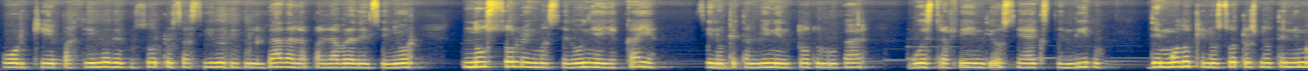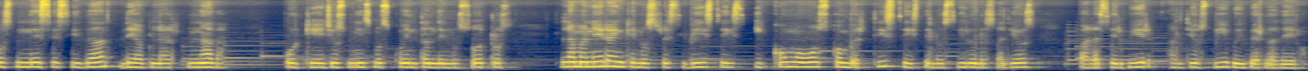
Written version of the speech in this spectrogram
porque partiendo de vosotros ha sido divulgada la palabra del Señor, no solo en Macedonia y Acaya, sino que también en todo lugar vuestra fe en Dios se ha extendido, de modo que nosotros no tenemos necesidad de hablar nada, porque ellos mismos cuentan de nosotros la manera en que nos recibisteis y cómo os convertisteis de los ídolos a Dios para servir al Dios vivo y verdadero,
